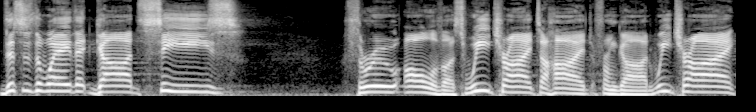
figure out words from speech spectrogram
this is the way that God sees through all of us. We try to hide from God. We try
